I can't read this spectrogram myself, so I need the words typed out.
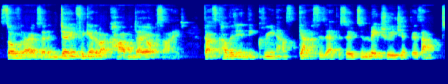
sulfur dioxide, and don't forget about carbon dioxide. That's covered in the greenhouse gases episode, so make sure you check those out.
